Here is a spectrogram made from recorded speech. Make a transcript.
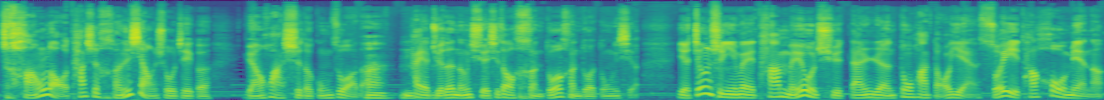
常老他是很享受这个原画师的工作的，嗯嗯他也觉得能学习到很多很多东西。也正是因为他没有去担任动画导演，所以他后面呢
